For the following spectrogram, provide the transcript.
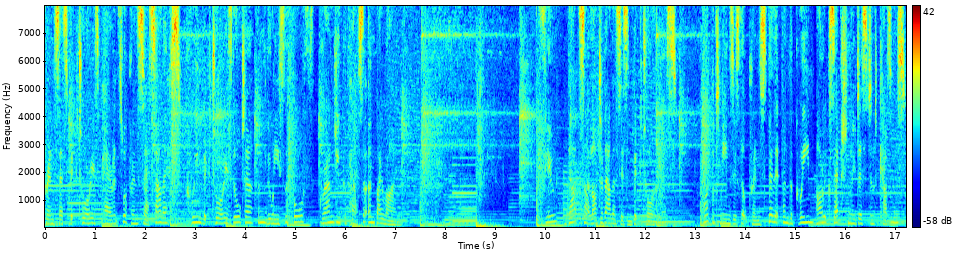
Princess Victoria's parents were Princess Alice, Queen Victoria's daughter, and Louis IV, Grand Duke of Hesse and by Rhine. Phew, that's a lot of Alice's and Victorias. What that means is that Prince Philip and the Queen are exceptionally distant cousins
